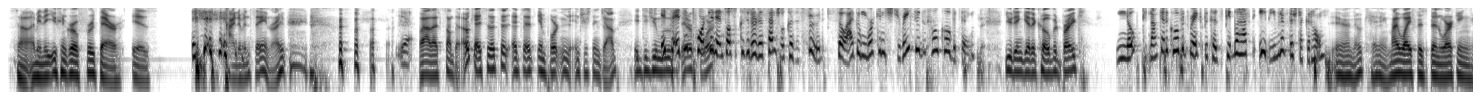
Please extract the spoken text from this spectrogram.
So, I mean, that you can grow fruit there is kind of insane, right? Yeah. Wow, that's something. Okay, so that's a it's an important, interesting job. It- Did you move? It's it's important and it's also considered essential because it's food. So I've been working straight through this whole COVID thing. You didn't get a COVID break. Nope, did not get a COVID break because people have to eat even if they're stuck at home. Yeah, no kidding. My wife has been working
